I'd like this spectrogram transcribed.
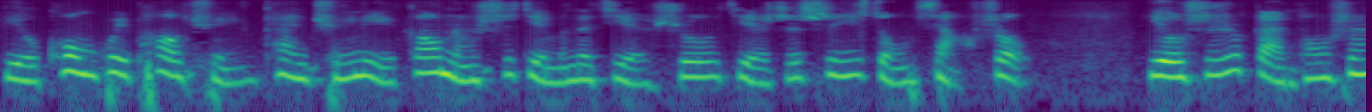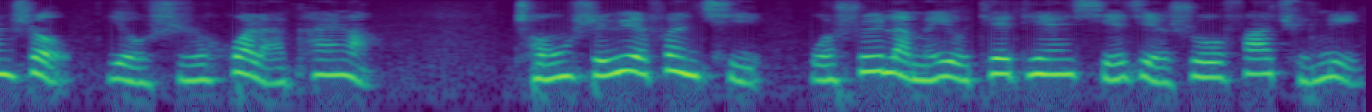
有空会泡群，看群里高能师姐们的解说，简直是一种享受。有时感同身受，有时豁然开朗。从十月份起，我虽然没有天天写解说发群里，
